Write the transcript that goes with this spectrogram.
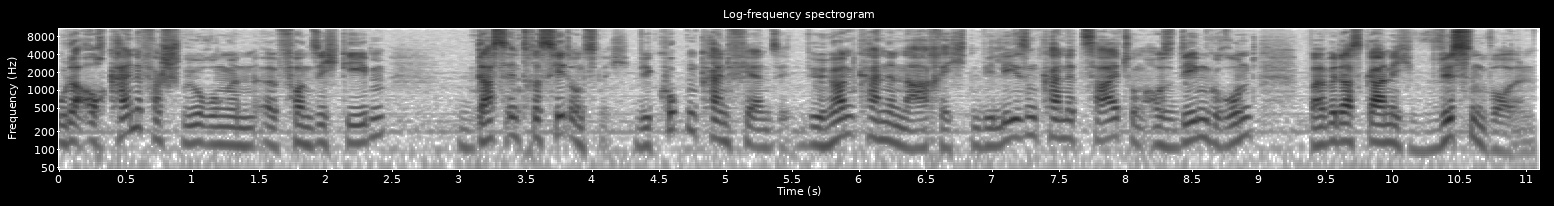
oder auch keine Verschwörungen äh, von sich geben. Das interessiert uns nicht. Wir gucken kein Fernsehen, wir hören keine Nachrichten, wir lesen keine Zeitung aus dem Grund, weil wir das gar nicht wissen wollen.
